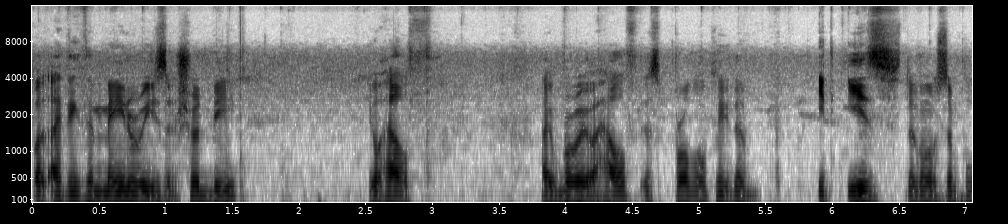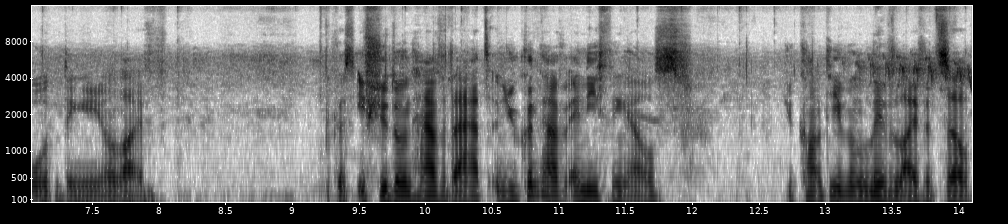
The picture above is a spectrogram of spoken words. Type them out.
But I think the main reason should be your health. Like, bro, your health is probably the it is the most important thing in your life. Because if you don't have that, and you can have anything else, you can't even live life itself.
